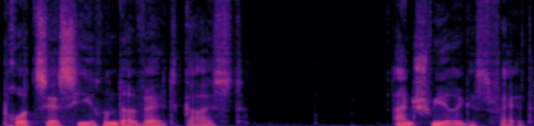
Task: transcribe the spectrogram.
prozessierender Weltgeist. Ein schwieriges Feld.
